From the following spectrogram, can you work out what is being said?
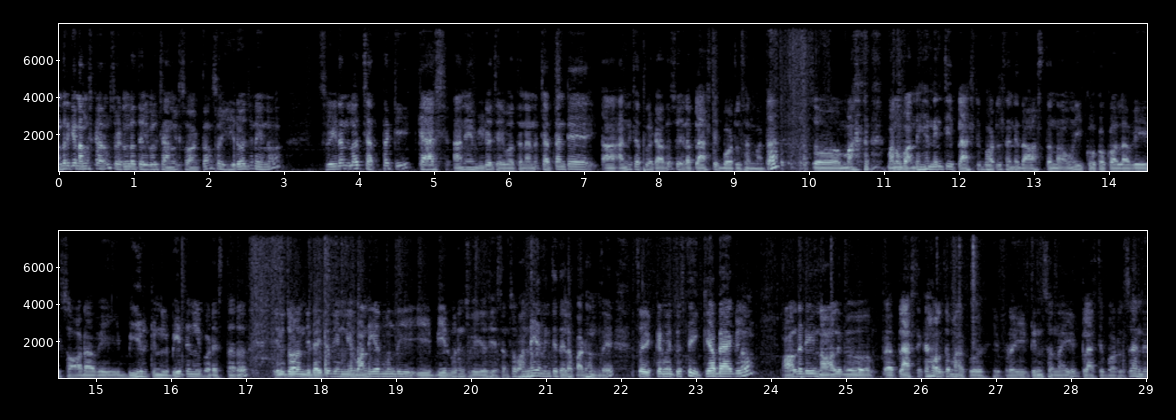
అందరికీ నమస్కారం. స్వీడన్లో తెలుగు ఛానల్ స్వాగతం. సో ఈ రోజు నేను స్వీడన్లో చెత్తకి క్యాష్ అనే వీడియో చేయబోతున్నాను. చెత్త అంటే అన్ని చెత్తలు కాదు సో ఇలా ప్లాస్టిక్ బాటిల్స్ అనమాట సో మనం వన్ ఇయర్ నుంచి ఈ ప్లాస్టిక్ బాటిల్స్ అనేది దాస్తున్నాము. ఈ కోకో సోడా అవి బీర్ టిన్లు బీర్ టిన్లు కూడా ఇస్తారు. ఇది చూడండి ఇదైతే దీన్ని నేను వన్ ఇయర్ ముందు ఈ- బీర్ గురించి వీడియో చేశాను. సో వన్ ఇయర్ నుంచి ఇది ఇలా పడి ఉంది. సో ఇక్కడ మీరు చూస్తే ఇకియా బ్యాగ్లో ఆల్రెడీ నాలుగు ప్లాస్టిక్ కవర్లతో మనకు ఇప్పుడు ఈ టిన్స్ ఉన్నాయి ప్లాస్టిక్ బాటిల్స్. అండ్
